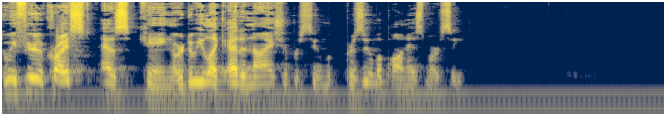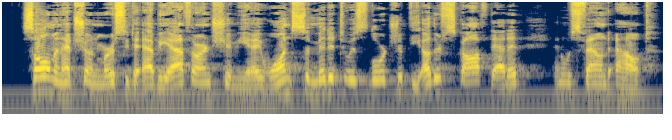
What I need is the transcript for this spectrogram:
Do we fear the Christ as king, or do we, like Adonijah, presume, presume upon his mercy? Solomon had shown mercy to Abiathar and Shimei. One submitted to his lordship, the other scoffed at it and was found out.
